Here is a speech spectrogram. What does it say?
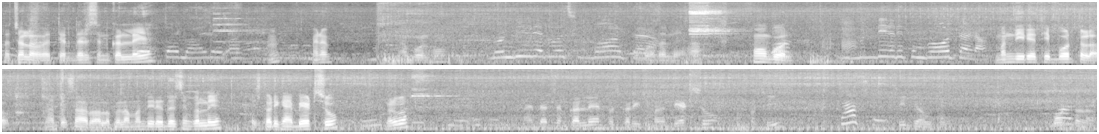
તો ચલો, હવે અત્યારે દર્શન કરી લઈએ. મેડમ? હા, બોલ, હું? હા. હું બોલ? મંદિરેથી બોર તળાવ. હા તો સારું. હાલો પેલા મંદિરે દર્શન કરી લઈએ. પછી ઘડી કાંઈ બેઠશું. બરાબર? દર્શન કરી લઈએ પછી ઘડી બેઠશું. પછી જવું છે? બોર તળાવ.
